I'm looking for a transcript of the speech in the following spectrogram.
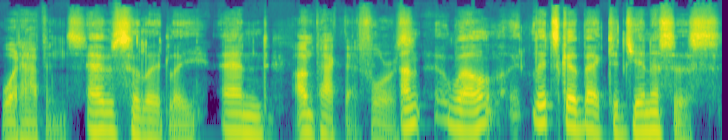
what happens. Absolutely. And unpack that for us. Well, let's go back to Genesis.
